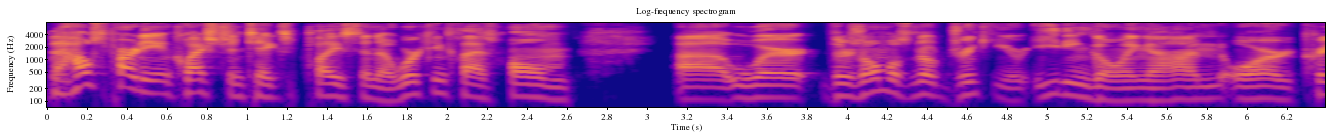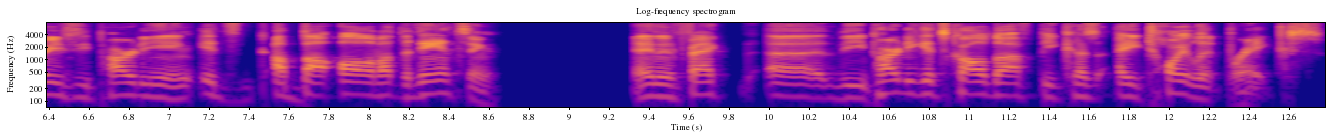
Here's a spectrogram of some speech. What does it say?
The house party in question takes place in a working class home uh, where there's almost no drinking or eating going on or crazy partying. It's about all about the dancing. And in fact, uh, the party gets called off because a toilet breaks.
